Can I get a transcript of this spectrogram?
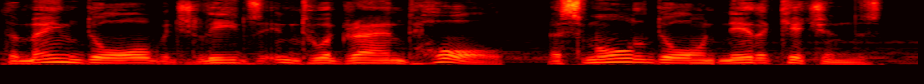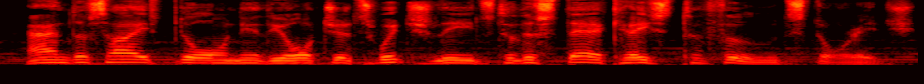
the main door which leads into a grand hall, a small door near the kitchens, and a side door near the orchards which leads to the staircase to food storage.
